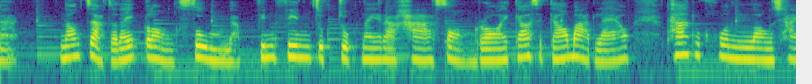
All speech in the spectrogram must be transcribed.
มากๆ นอกจากจะได้กล่องสุ่มแบบฟินๆ จุกๆ ในราคา 299 บาทแล้ว ถ้าทุกคนลองใช้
